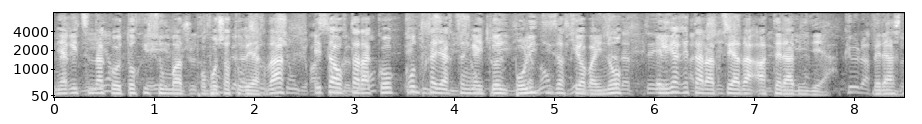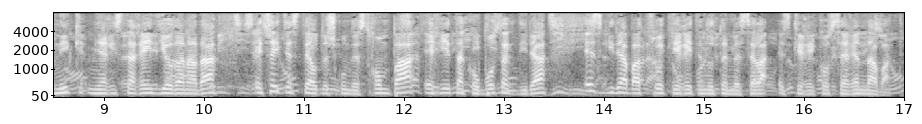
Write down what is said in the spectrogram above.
Miagitzen dako etorkizun bat proposatu behar da eta hortarako kontra jartzen gaituen politizazioa baino elgarretaratzea da atera bidea. Beraz nik miagiztarei diodana da ez zaitezte hauteskundez trompa, errietako bozak dira, ez gira batzuek egiten duten bezala ezkerreko zerrenda bat.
